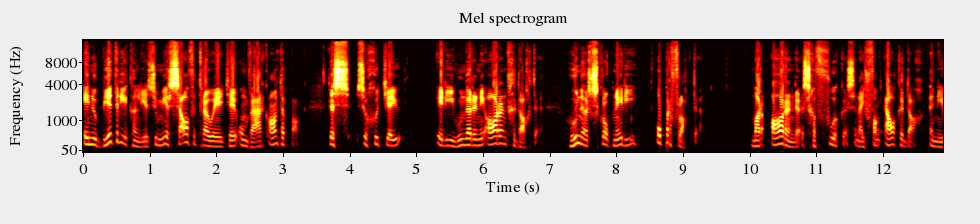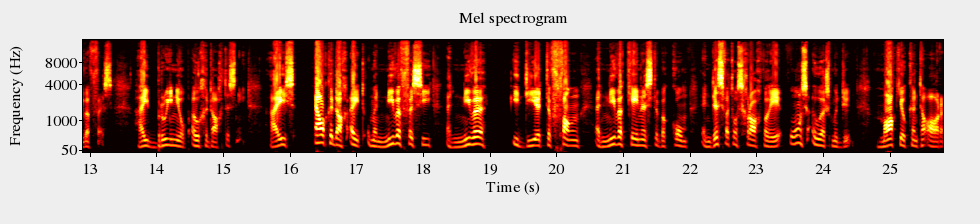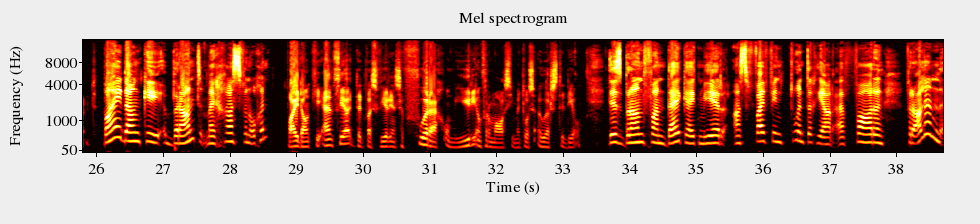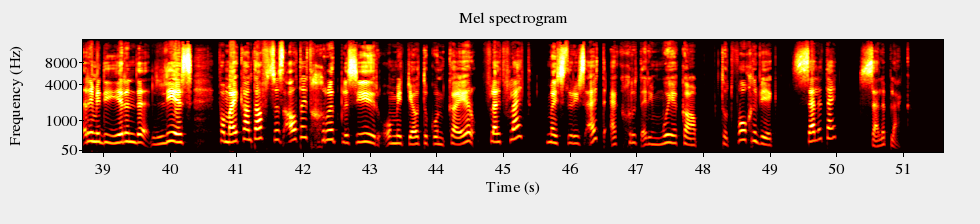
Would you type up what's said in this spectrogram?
En hoe beter jy kan lees, hoe meer selfvertroue het jy om werk aan te pak. Dis so goed jy het die hoender en die arend gedagte. Hoender skrop net die oppervlakte. Maar arende is gefokus en hy vang elke dag 'n nuwe vis. Hy broei nie op ou gedagtes nie. Hy's elke dag uit om 'n nuwe visie, 'n nuwe idee te vang, 'n nuwe kennis te bekom en dis wat ons graag wil hê ons ouers moet doen. Maak jou kind 'n arend. Baie dankie Brand, my gas vanoggend. Baie dankie Anthea, dit was weer eens 'n voorreg om hierdie inligting met ons ouers te deel. Dis Brand van Duyk het meer as 25 jaar ervaring veral in remedierende lees. Van my kant af, soos altyd groot plesier om met jou te kon kuier. Fluit fluit my stories uit. Ek groet uit die mooie Kaap. Tot volgende week, selfde tyd, selfde plek.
